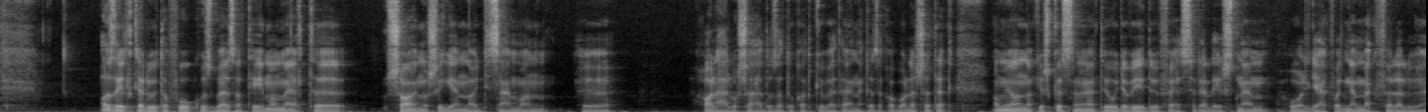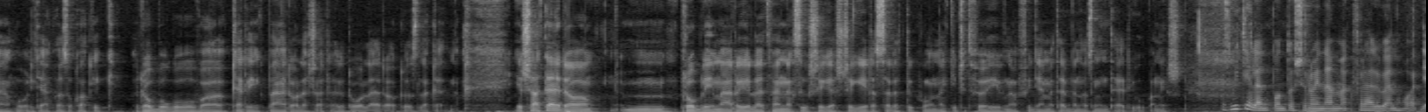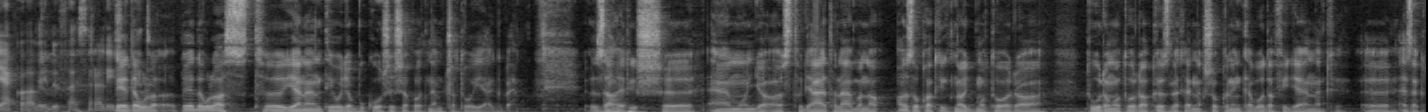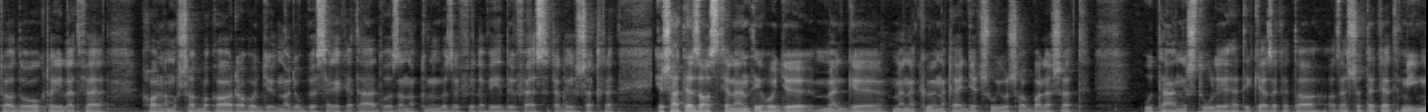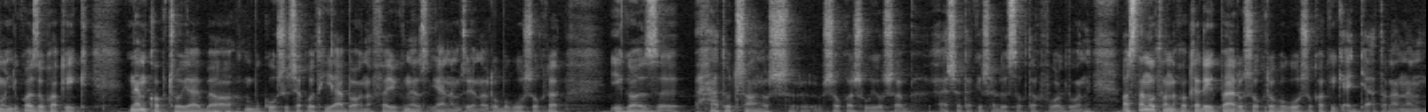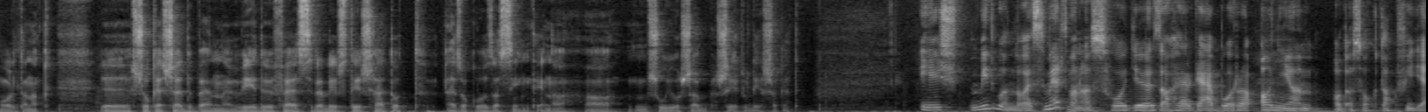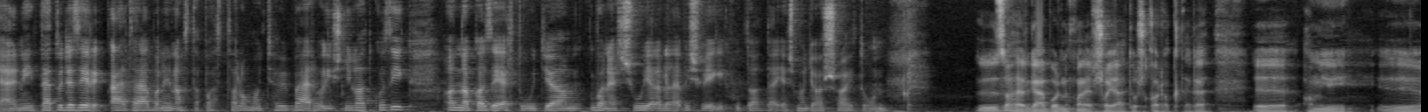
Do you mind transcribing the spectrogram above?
Azért került a fókuszba ez a téma, mert sajnos igen nagy számban halálos áldozatokat követelnek ezek a balesetek, ami annak is köszönhető, hogy a védőfelszerelést nem hordják, vagy nem megfelelően hordják azok, akik robogóval, kerékpárral, esetleg rollerral közlekednek. És hát erre a mm, problémára, illetve ennek szükségességére szerettük volna egy kicsit fölhívni a figyelmet ebben az interjúban is. Ez mit jelent pontosan, hogy nem megfelelően hordják a védőfelszerelést? Például, például azt jelenti, hogy a bukós isakot nem csatolják be Zaher is elmondja azt, hogy általában azok, akik nagy motorra túramotorral közlekednek, sokkal inkább odafigyelnek ezekre a dolgokra, illetve hajlamosabbak arra, hogy nagyobb összegeket áldozzanak különbözőféle védőfelszerelésekre. És hát ez azt jelenti, hogy megmenekülnek egy-egy súlyosabb baleset után is túlélhetik ezeket a, az eseteket, míg mondjuk azok, akik nem kapcsolják be a bukósisakot, hiába van a fejükön, ez jellemzően a robogósokra igaz, hát ott sajnos sokkal súlyosabb esetek is elő szoktak fordulni. Aztán ott vannak a kerékpárosok, robogósok, akik egyáltalán nem holtanak sok esetben védőfelszerelést, és hát ott ez okozza szintén a, a súlyosabb sérüléseket. És mit gondolsz, miért van az, hogy Zaher Gáborra annyian oda szoktak figyelni? Tehát, hogy azért általában én azt tapasztalom, hogyha ő bárhol is nyilatkozik, annak azért úgy um, van egy súlya, legalábbis végigfut a teljes magyar sajtón. Zaher Gábornak van egy sajátos karaktere, ami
